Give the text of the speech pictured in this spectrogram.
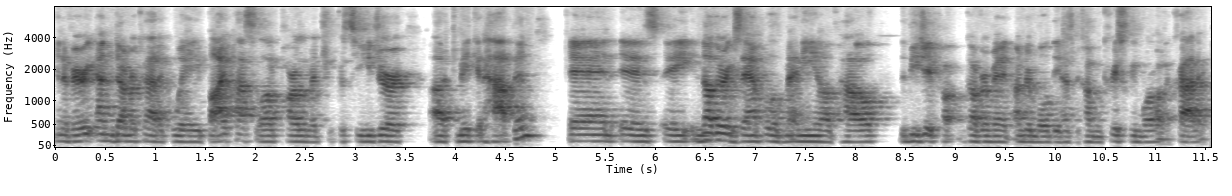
in a very undemocratic way, bypassed a lot of parliamentary procedure uh, to make it happen, and is a, another example of many of how the BJP government under Modi has become increasingly more autocratic,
